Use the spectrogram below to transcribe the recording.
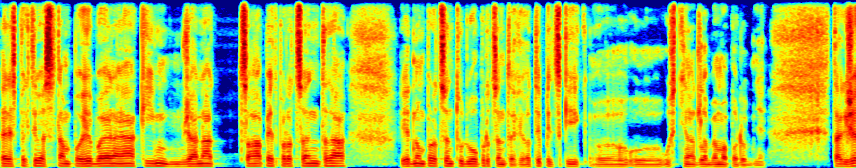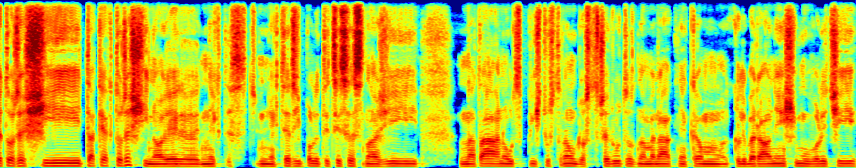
respektive se tam pohybuje na nějakým žádná celá 5%, a 1%, 2%, jo, typický uh, ústí nad Lebem a podobně. Takže to řeší tak, jak to řeší. No. Je, někteří politici se snaží natáhnout spíš tu stranu do středu, to znamená k někam k liberálnějšímu voliči.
